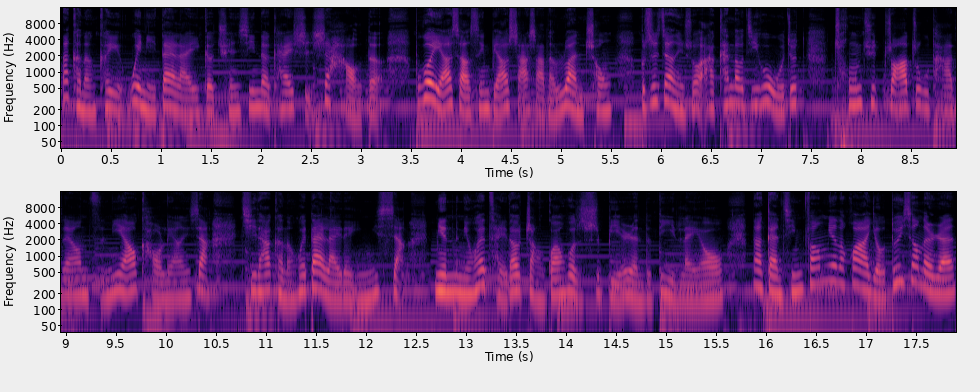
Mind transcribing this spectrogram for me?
那可能可以为你带来一个全新的开始，是好的。不过也要小心，不要傻傻的乱冲，不是叫你说啊，看到机会我就冲去抓住它这样子。你也要考量一下其他可能会带来的影响，免得你会踩到长关或者是别人的地雷哦。那感情方面的话，有对象的人，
